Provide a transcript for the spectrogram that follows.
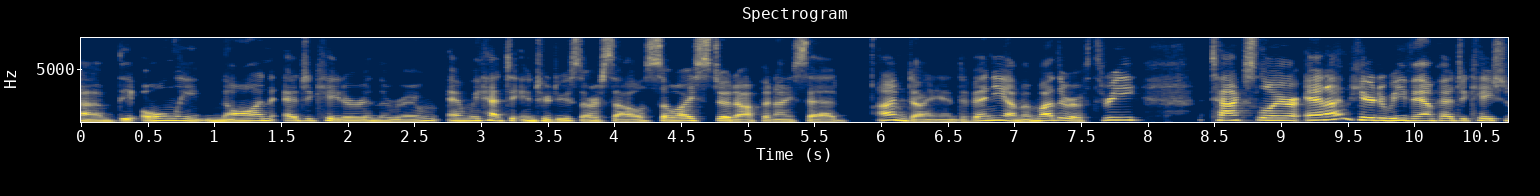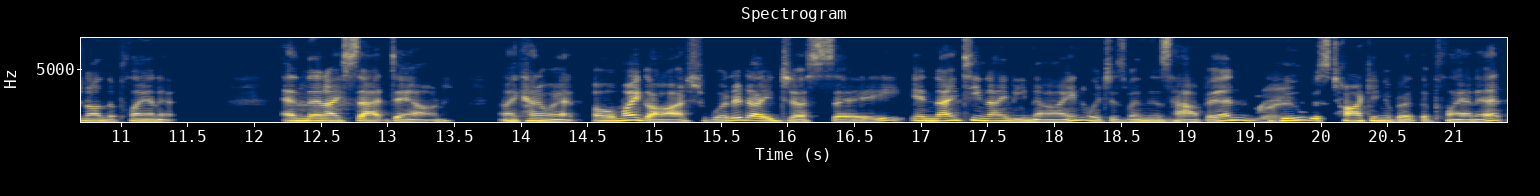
um, the only non educator in the room, and we had to introduce ourselves. So I stood up and I said, I'm Diane Devenyi. I'm a mother of three, tax lawyer, and I'm here to revamp education on the planet. And then I sat down and I kind of went, oh my gosh, what did I just say? In 1999, which is when this happened, right. who was talking about the planet?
